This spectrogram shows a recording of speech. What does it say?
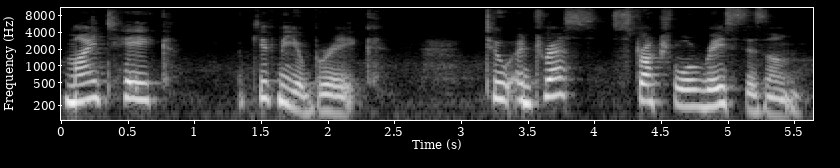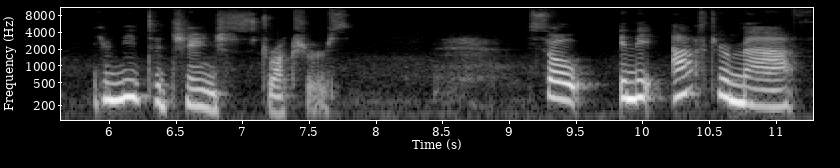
My take give me a break. To address structural racism, you need to change structures. So, in the aftermath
